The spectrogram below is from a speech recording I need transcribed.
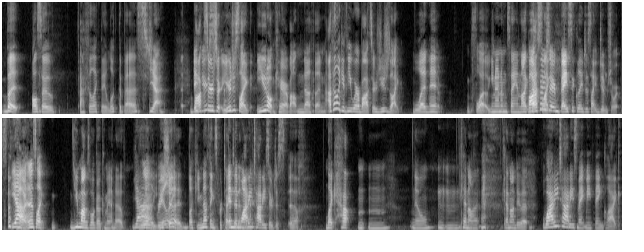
but also, I feel like they look the best. yeah. Boxers are. You're just like you don't care about nothing. I feel like if you wear boxers, you're just like letting it flow. You know what I'm saying? Like Boxers that's like are basically just like gym shorts. yeah, Like- and it's like you might as well go commando. Yeah, really, you really. should. Like you, nothing's protected. and then whitey tighties are just ugh. like how? Mm-mm, no, Mm-mm. cannot, cannot do it. Whitey tighties make me think like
